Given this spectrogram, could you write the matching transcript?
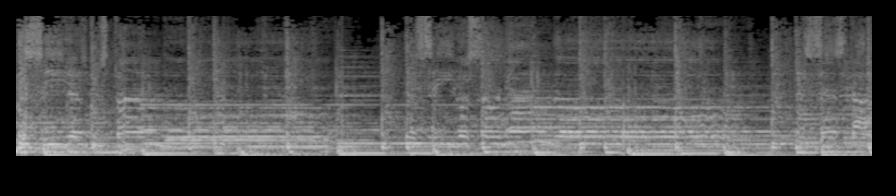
Me sigues gustando, te sigo soñando. Es esta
